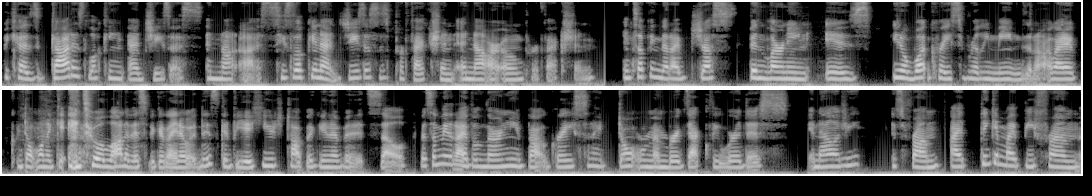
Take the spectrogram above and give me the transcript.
because God is looking at Jesus and not us. He's looking at Jesus' perfection and not our own perfection. And something that I've just been learning is you know what grace really means and I, don't want to get into a lot of this because i know this could be a huge topic in of it itself but something that i've been learning about grace and i don't remember exactly where this analogy is from i think it might be from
